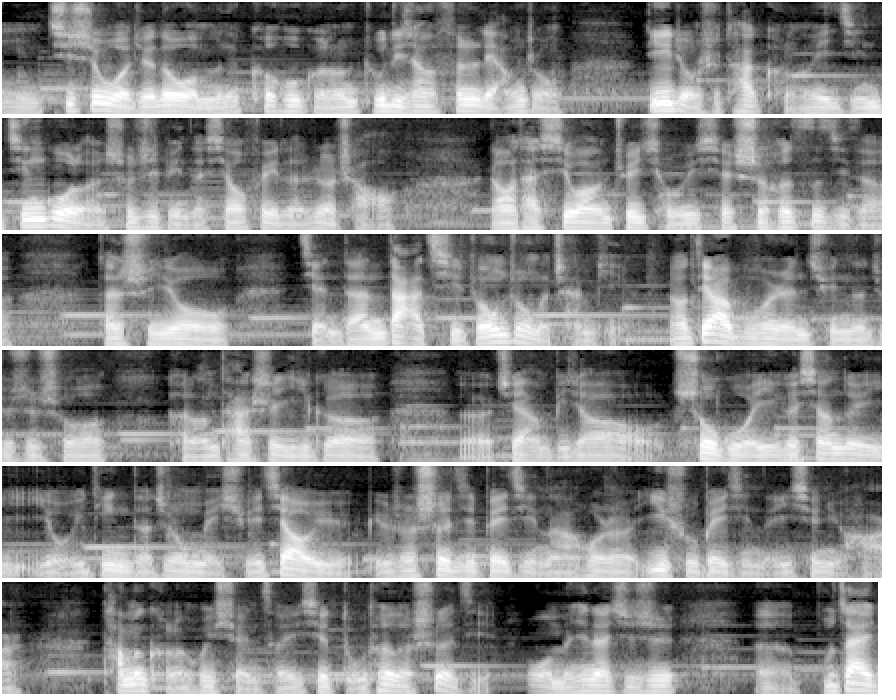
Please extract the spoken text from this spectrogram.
嗯，其实我觉得我们的客户可能主体上分两种，第一种是他可能已经经过了奢侈品的消费的热潮，然后他希望追求一些适合自己的，但是又简单大气庄重的产品。然后第二部分人群呢，就是说可能他是一个呃这样比较受过一个相对有一定的这种美学教育，比如说设计背景啊或者艺术背景的一些女孩。他们可能会选择一些独特的设计。我们现在其实，呃，不再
